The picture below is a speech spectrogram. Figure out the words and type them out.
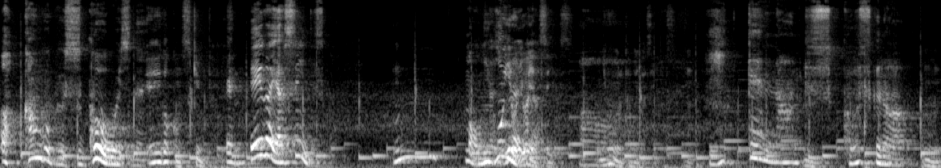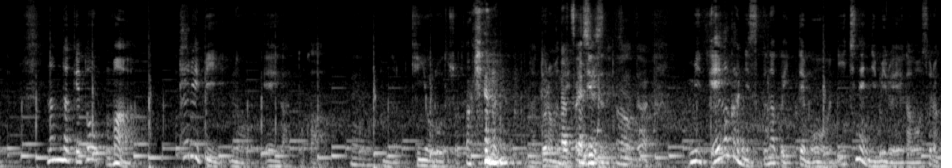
あ韓国すっごい多いですね。映画館好きみたいです。え映画安いんですか？うん。まあ日本よりは安いです。日あー。本より多分安いです、1点なんてすっごい少な。うんうんなんだけどまあテレビの映画とか、うん。うん金曜ロードショーとか。ドラマでいっぱい見るじゃないですか懐かしい。ですだからみ映画館に少なく行っても1年に見る映画はおそらく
